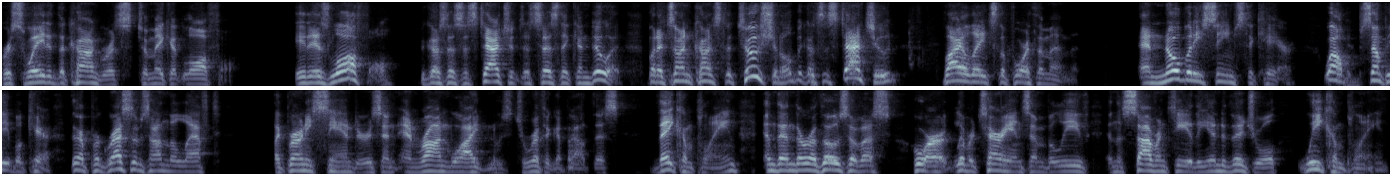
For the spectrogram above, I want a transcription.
persuaded the Congress to make it lawful. It is lawful because there's a statute that says they can do it, but it's unconstitutional because the statute violates the Fourth Amendment. And nobody seems to care. Well, some people care. There are progressives on the left, like Bernie Sanders and, and Ron Wyden, who's terrific about this. They complain. And then there are those of us who are libertarians and believe in the sovereignty of the individual. We complain.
